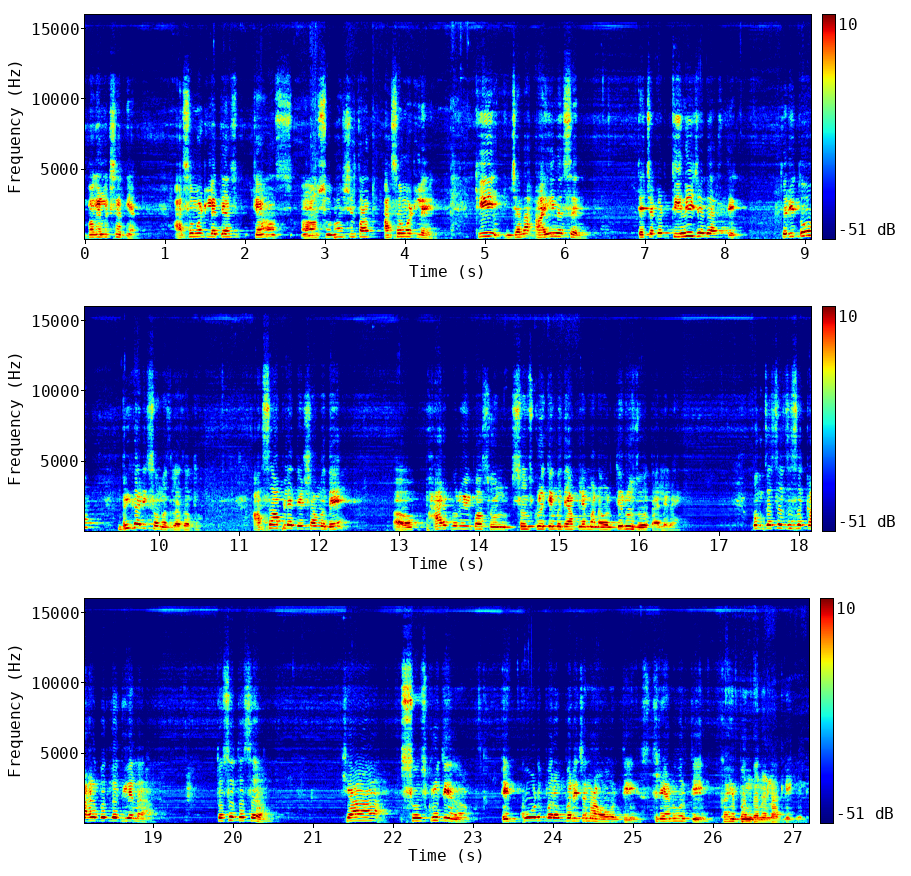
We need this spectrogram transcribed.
बघा लक्षात घ्या. असं म्हटलं त्या त्या सुभाषितात असं म्हटलंय की ज्याला आई नसेल त्याच्याकडे तिन्ही जग असतील तरी तो भिकारी समजला जातो. असं आपल्या देशामध्ये फार पूर्वीपासून संस्कृतीमध्ये आपल्या मनावरती रुजवत आलेलं आहे. मग जसं जसं काळ बदलत गेला तसं तसं ह्या संस्कृतीनं एक गोड परंपरेच्या नावावरती स्त्रियांवरती काही बंधनं लादली गेली.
